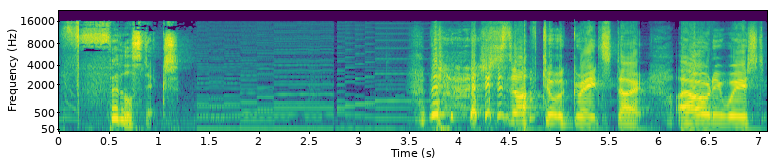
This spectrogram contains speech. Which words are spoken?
Fiddlesticks. this is off to a great start. I already waste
